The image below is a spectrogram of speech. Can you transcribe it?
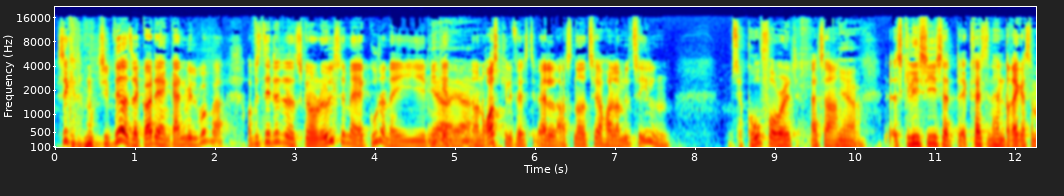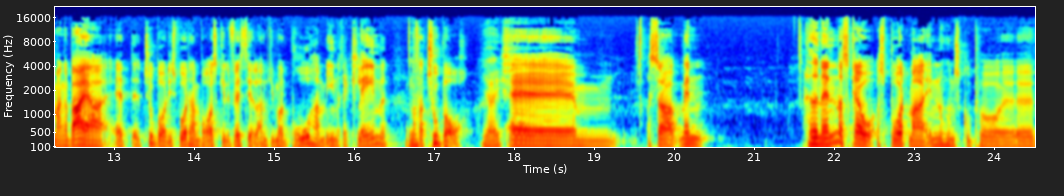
Hvis ikke han er motiveret til at gøre det, han gerne vil, hvorfor? Og hvis det er det, der skal nogle øl til med gutterne i weekenden, Ja, ja. og en Roskilde Festival og sådan noget til at holde ham lidt til ilden, så go for it. Altså, Ja. jeg skal lige sige, at øh, Christian han drikker så mange bajere, at uh, Tuborg de spurgte ham på Roskilde Festival, om de måtte bruge ham i en reklame Nå. for Tuborg. Yikes. Øhm, så, men havde en anden, der skrev og spurgte mig, inden hun skulle på, øh,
